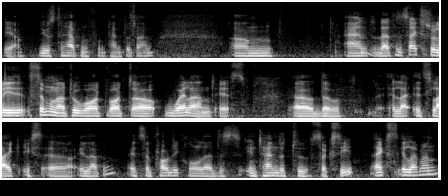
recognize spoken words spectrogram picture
yeah used to happen from time to time. Um, and that is actually similar to what, what uh, is. Uh, the it's like X11. It's a protocol that is intended to succeed X11,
